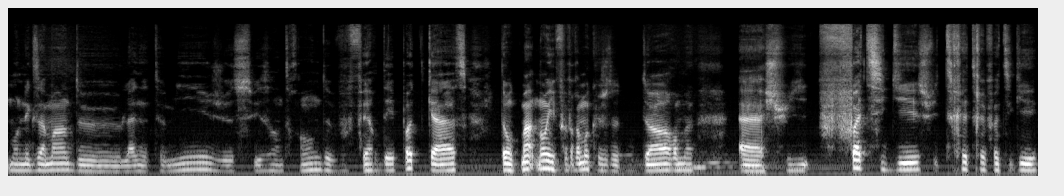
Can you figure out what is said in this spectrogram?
mon examen de l'anatomie, je suis en train de vous faire des podcasts. Donc maintenant, il faut vraiment que je dorme. je suis fatigué, je suis très très fatigué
